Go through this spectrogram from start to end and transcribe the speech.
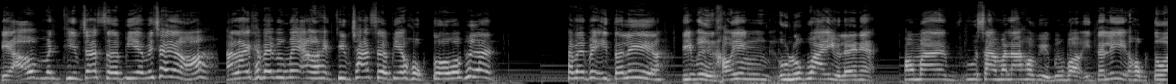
เดี๋ยวมันทีมชาติเซอร์เบียไม่ใช่เหรอ อะไรทำไมมึงไม่เอาทีมชาติเซอร์เบีย 6 ตัววะเพื่อนทำไมเป็นอิตาลีทีมอื่นเขายังอุรุกวัยอยู่เลยเนี่ยพอมาดูซามวลาฮวิกมึงบอกอิตาลี 6 ตัว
